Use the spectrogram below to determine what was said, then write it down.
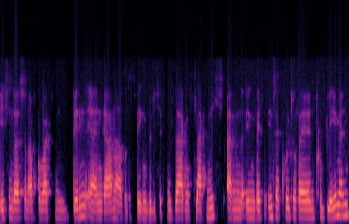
ich in Deutschland aufgewachsen bin, er in Ghana. Also deswegen würde ich jetzt nicht sagen, es lag nicht an irgendwelchen interkulturellen Problemen.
